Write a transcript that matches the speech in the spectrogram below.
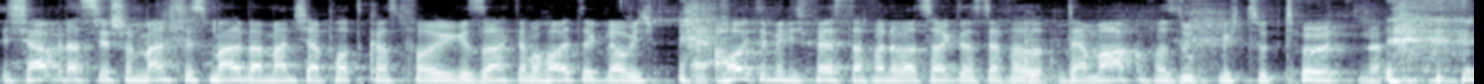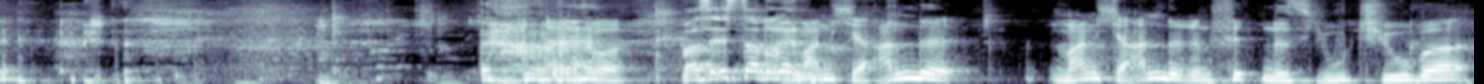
ich habe das hier schon manches Mal bei mancher Podcast-Folge gesagt, aber heute glaube ich, äh, heute bin ich fest davon überzeugt, dass der, der Marco versucht, mich zu töten. Also, Was ist da drin? manche, ande, manche anderen Fitness-YouTuber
